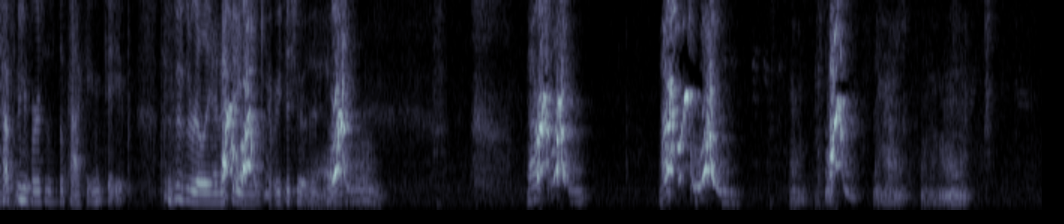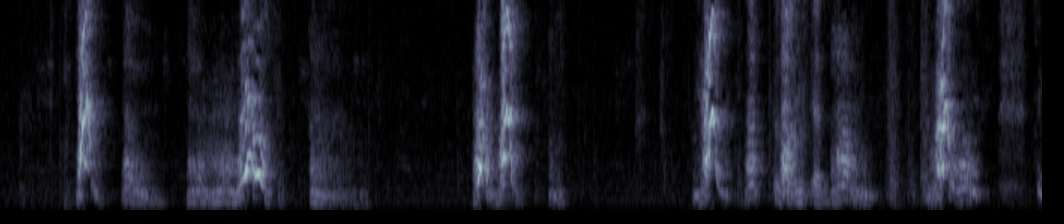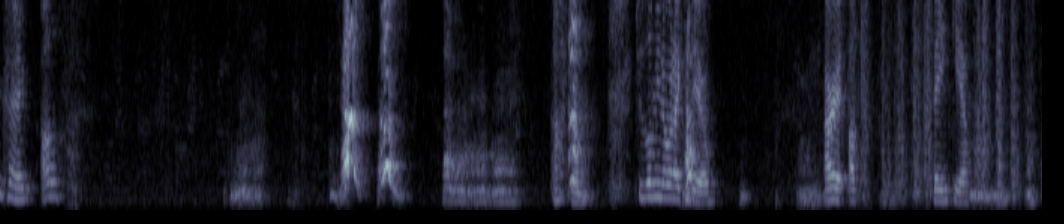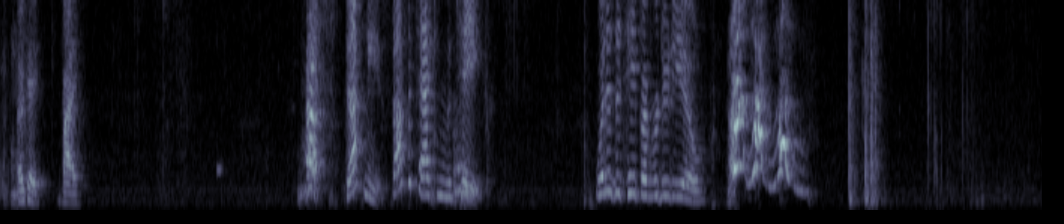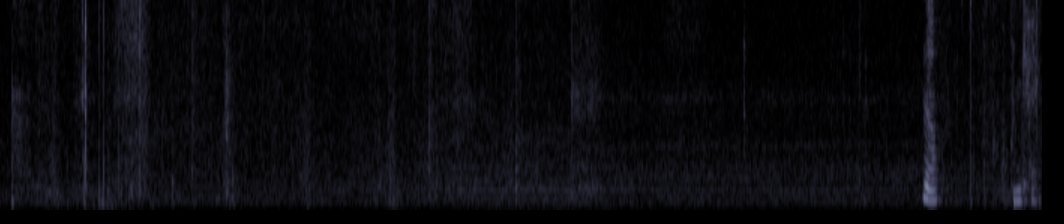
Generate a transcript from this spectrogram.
Daphne versus the packing tape. This is really entertaining. I can't wait to show this to you. That sounds good. Okay, I'll. Just let me know what I can do. All right, I'll. Thank you. Okay, bye. Ah! Daphne, stop attacking the tape. What did the tape ever do to you? No. Okay.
